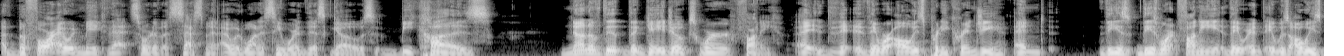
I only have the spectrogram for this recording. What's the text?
uh, before I would make that sort of assessment, I would want to see where this goes because none of the the gay jokes were funny. I, they, they were always pretty cringy, and these these weren't funny. They were. It was always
